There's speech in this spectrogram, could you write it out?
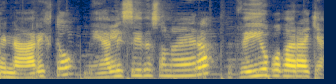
ένα άριχτο, μία λυσίδα στον αέρα, δύο ποδαράκια.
